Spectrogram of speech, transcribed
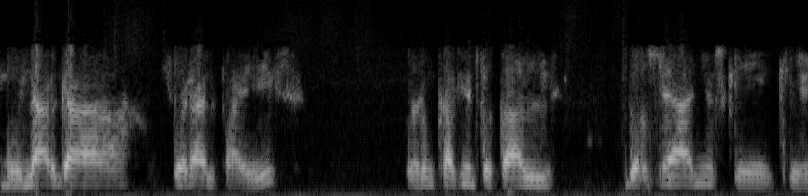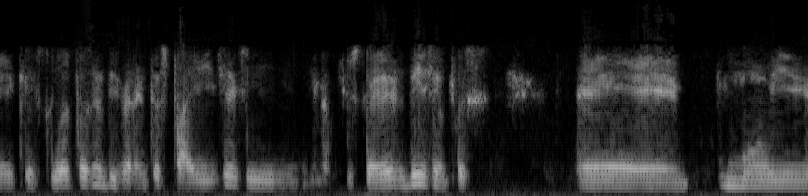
muy larga fuera del país. Fueron casi en total 12 años que, que, estuve pues en diferentes países y, lo que ustedes dicen, pues eh, muy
